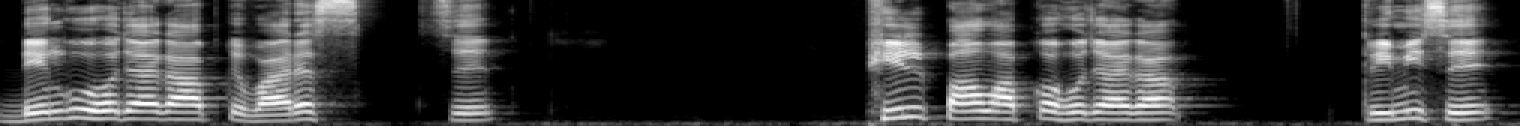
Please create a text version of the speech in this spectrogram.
डेंगू हो जाएगा आपके वायरस से, फील पाँव आपका हो जाएगा, क्रीमी से,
